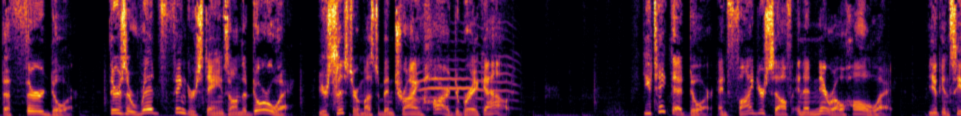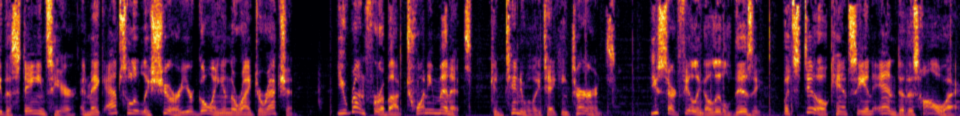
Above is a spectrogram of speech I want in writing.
The third door. There's a red finger stains on the doorway. Your sister must have been trying hard to break out. You take that door and find yourself in a narrow hallway. You can see the stains here and make absolutely sure you're going in the right direction. You run for about 20 minutes, continually taking turns. You start feeling a little dizzy, but still can't see an end to this hallway.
